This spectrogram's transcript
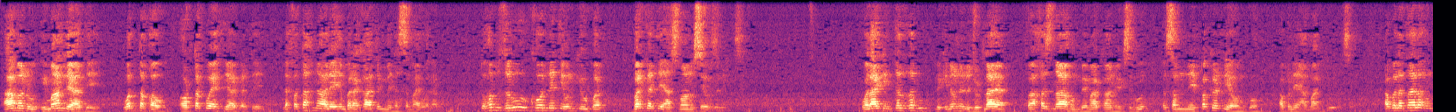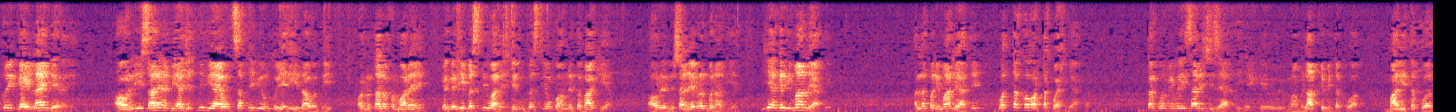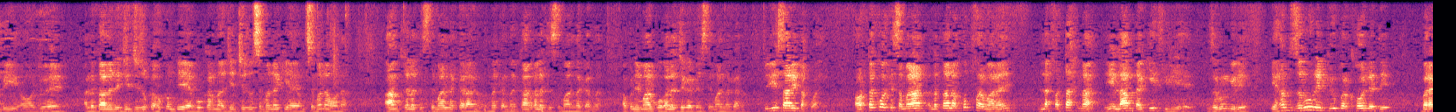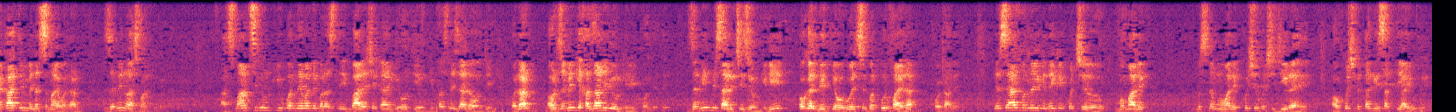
آمن ایمان لے آتے وتقو اور تقوی اختیار کرتے، لفتحنا علیہم برکات من السماء والارض۔ تو ہم ضرور کھول لیتے ان کے اوپر برکت آسمانوں سے اور زمین سے۔ ولیکن کذبوا، لیکن انہوں نے جھٹلایا، فاخذناہم بما كانوا یکسبون۔ بس ہم نے پکڑ لیا ان کو اپنے اعمال کی وجہ سے۔ اب اللہ تعالیٰ ان کو ایک گائیڈ لائن دے رہے ہیں۔ اور یہ سارے انبیاء جتنے بھی آئے، ان سب نے بھی ان کو یہی دعوت دی۔ اور اللہ تعالیٰ فرما رہے ہیں کہ اگر یہ بستی والے، جن بستیوں کو ہم نے تباہ کیا اور نشان عبرت بنا دیا، یہ اگر ایمان لے آتے، اللہ پر ایمان لے آتے وہ تقو اور تقوی اختیار کرتے۔ تقوی میں وہی ساری چیزیں آتی ہیں کہ معاملات کے بھی تقوی، مالی تقوی بھی اور جو ہے، اللہ تعالیٰ نے جن چیزوں کا حکم دیا ہے، وہ کرنا، جن چیزوں سے منع کیا ہے، ان سے منع ہونا۔ آنکھ غلط استعمال نہ کرا نہ کرنا، کان غلط استعمال نہ کرنا، اپنے مال کو غلط جگہ پہ استعمال نہ کرنا۔ تو یہ ساری تقوی ہے۔ اور تقوی کے ثمرات اللہ تعالیٰ خود فرما رہے ہیں لفتح نہ یہ لام تاکید کے لیے ہے، ضرور کے لیے، کہ ہم ضرور ان کے اوپر کھول لیتے، برکات میں نسمائے والا زمین و آسمان کی برکات آسمان سے بھی ان کے اوپر نعمتیں برستی، بارشیں قائم کی ہوتی، ان کی فصلیں زیادہ ہوتی ولرد اور زمین کے خزانے بھی ان کے لیے کھول دیتے۔ زمین بھی ساری چیزیں ان کے لیے اگل دیتی اور وہ اس سے بھرپور فائدہ اٹھا لیتے جیسے آج مطلب کہ دیکھیں کچھ ممالک، مسلم ممالک خوشی خوشی جی رہے ہیں اور کچھ پہ تنگی سختی آئی ہوئی ہے۔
